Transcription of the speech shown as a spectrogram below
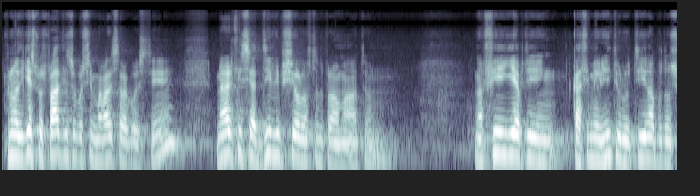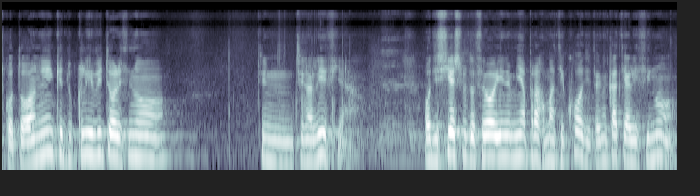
πνευματικές προσπάθειες όπως η Μεγάλη Σαρακοστή να έρθει σε αντίληψη όλων αυτών των πραγμάτων. Να φύγει από την καθημερινή του ρουτίνα που τον σκοτώνει και του κλείβει το αριθμό την, την αλήθεια. Ότι η σχέση με τον Θεό είναι μια πραγματικότητα, είναι κάτι αληθινό.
